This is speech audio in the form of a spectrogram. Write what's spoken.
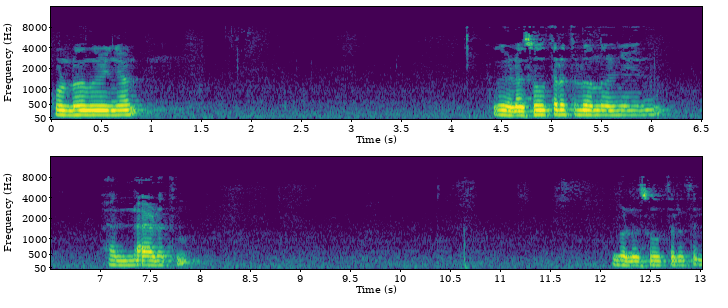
കൊണ്ടുവന്നു കഴിഞ്ഞാൽ ഗണസൂത്രത്തിൽ വന്നു കഴിഞ്ഞാൽ എല്ലായിടത്തും ഗണസൂത്രത്തിൽ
